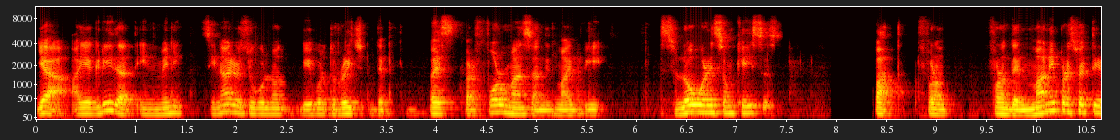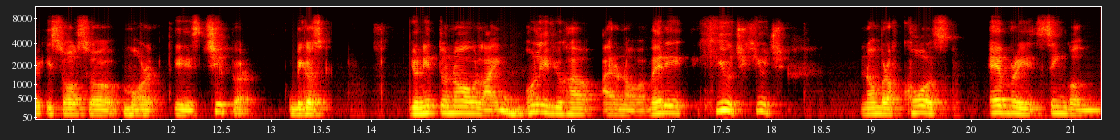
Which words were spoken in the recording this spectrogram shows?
Yeah, I agree that in many scenarios you will not be able to reach the best performance and it might be slower in some cases. But from from the money perspective, it's also more it is cheaper because you need to know like mm. only if you have I don't know a very huge huge number of calls every single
